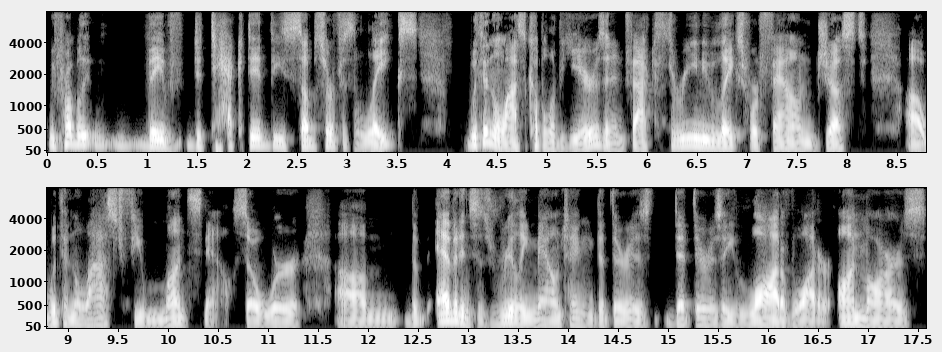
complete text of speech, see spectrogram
We've probably, they've detected these subsurface lakes within the last couple of years. And in fact, three new lakes were found just uh, within the last few months now. So we're, um, the evidence is really mounting that there is, that there is a lot of water on Mars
